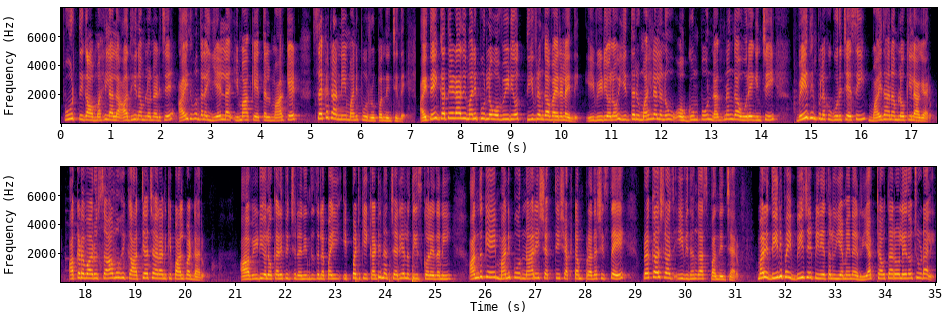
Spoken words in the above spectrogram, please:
పూర్తిగా మహిళల ఆధీనంలో నడిచే ఐదు వందల ఏళ్ళ ఇమాకేతల్ మార్కెట్ శకటాన్ని మణిపూర్ రూపొందించింది. అయితే గతేడాది మణిపూర్లో ఓ వీడియో తీవ్రంగా వైరల్ అయింది. ఈ వీడియోలో ఇద్దరు మహిళలను ఓ గుంపు నగ్నంగా ఊరేగించి వేధింపులకు గురిచేసి మైదానంలోకి లాగారు. అక్కడ వారు సామూహిక అత్యాచారానికి పాల్పడ్డారు. ఆ వీడియోలో కనిపించిన నిందితులపై ఇప్పటికీ కఠిన చర్యలు తీసుకోలేదని అందుకే మణిపూర్ నారీ శక్తి శక్తం ప్రదర్శిస్తే ప్రకాష్ రాజ్ ఈ విధంగా స్పందించారు. మరి దీనిపై బీజేపీ నేతలు ఏమైనా రియాక్ట్ అవుతారో లేదో చూడాలి.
